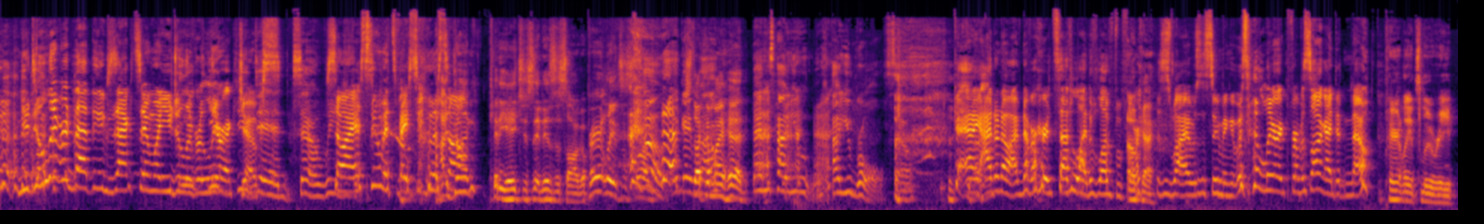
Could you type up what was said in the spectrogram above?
you delivered that the exact same way you deliver You- lyric you jokes. did. So we. So I assume it's based on the I song. don't. Kitty H is it is a song. Apparently, it's a song. Oh, okay. Stuck well, in my head. That is how you how you roll. So Okay, I, I don't know. I've never heard "Satellite of Love" before. Okay. This is why I was assuming it was a lyric from a song I didn't know. Apparently, it's Lou Reed.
